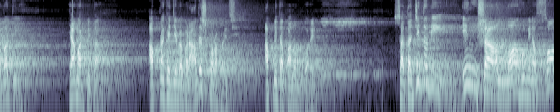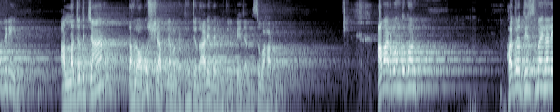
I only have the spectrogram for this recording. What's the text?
আবাতি, হে আমার পিতা, আপনাকে যে ব্যাপারে আদেশ করা হয়েছে, আপনি তা পালন করেন। সাতাজিদনি ইনশা আল্লাহ আল্লাহ যদি চান, তাহলে অবশ্যই আপনি আমাকে ধৈর্যধারীদের ভিতরে পেয়ে যাবেন সুবাহার আমার বন্ধুগণ হজরত ইসমাইল আলী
